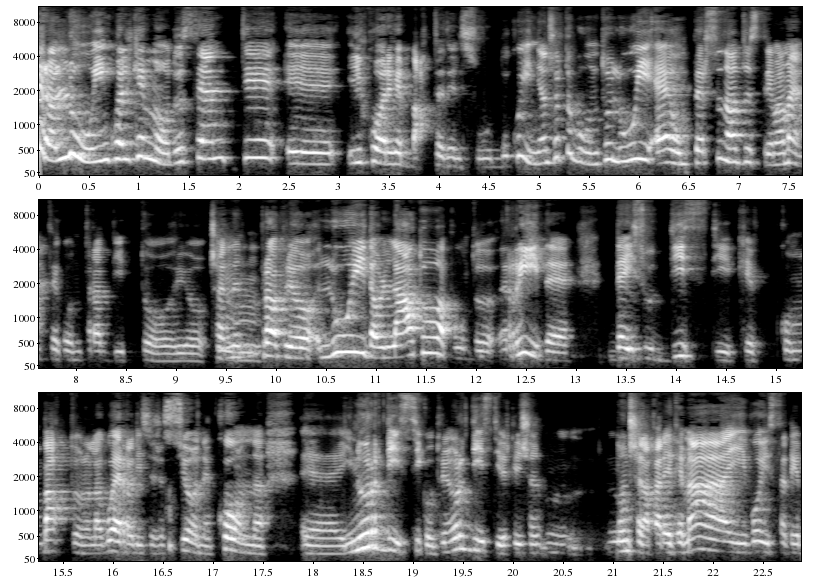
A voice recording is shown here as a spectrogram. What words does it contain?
però lui in qualche modo sente eh, il cuore che batte del sud, quindi a un certo punto lui è un personaggio estremamente contraddittorio, cioè mm. nel, proprio lui da un lato appunto ride dei suddisti che combattono la guerra di secessione con eh, i nordisti, contro i nordisti, perché dice mm, non ce la farete mai, voi state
